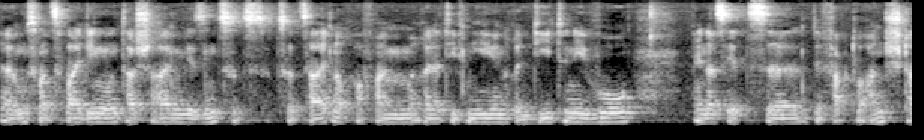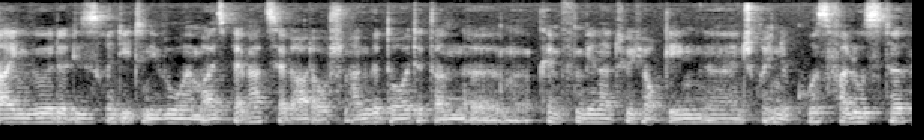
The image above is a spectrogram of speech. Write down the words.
muss man zwei Dinge unterscheiden. Wir sind zurzeit noch auf einem relativ niedrigen Renditeniveau. Wenn das jetzt äh, de facto ansteigen würde, dieses Renditeniveau, Herr Maisberger hat es ja gerade auch schon angedeutet, dann äh, kämpfen wir natürlich auch gegen äh, entsprechende Kursverluste.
